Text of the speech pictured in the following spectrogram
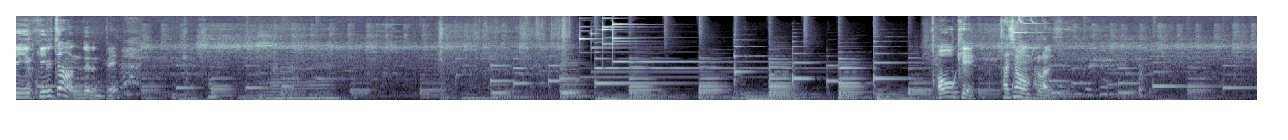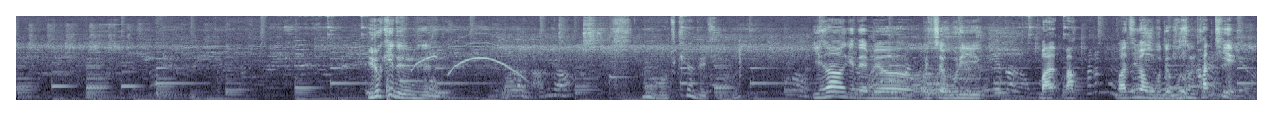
근데 이게 일장 안 되는데? 어, 오케이. 다시 한번 발라주세요. 이렇게 되면 되는데. 이거 어떻게 해야 되지, 이거? 이상하게 되면 진짜 우리 마, 막, 마지막 무대 무슨 파티예요.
